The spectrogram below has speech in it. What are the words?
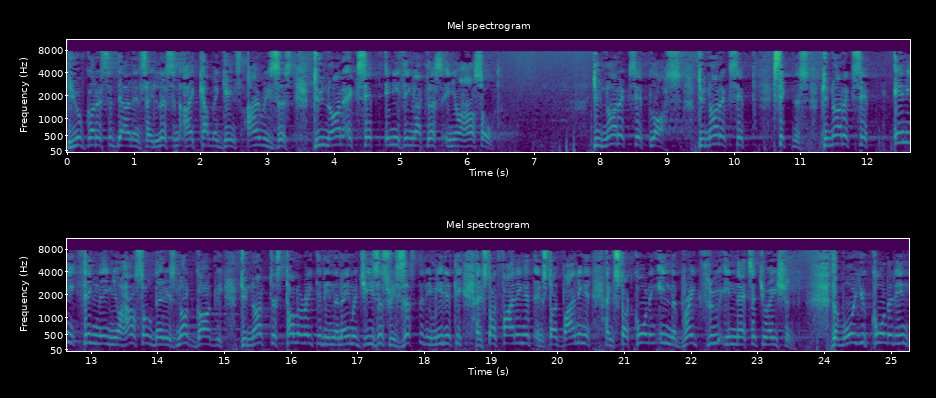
You have got to sit down and say, listen, I come against, I resist. Do not accept anything like this in your household. Do not accept loss. Do not accept sickness. Do not accept anything in your household that is not godly, do not just tolerate it in the name of Jesus. Resist it immediately and start fighting it and start binding it and start calling in the breakthrough in that situation. The more you call it in,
